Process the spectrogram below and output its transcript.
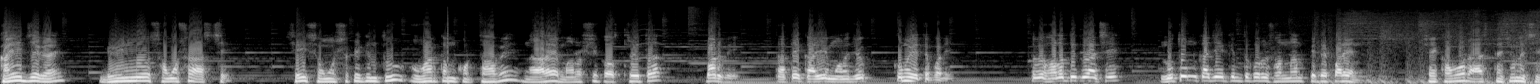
কাজের জায়গায় বিভিন্ন সমস্যা আসছে। সেই সমস্যাকে কিন্তু ওভারকাম করতে হবে, নাহলে মানসিক অস্থিরতা বাড়বে। তাতে কাজে মনোযোগ কমে যেতে পারে। তবে ভালো দিকে আছে নতুন কাজে কিন্তু কোনো সন্ধান পেতে পারেন। সেই খবর আসতে চলেছে।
